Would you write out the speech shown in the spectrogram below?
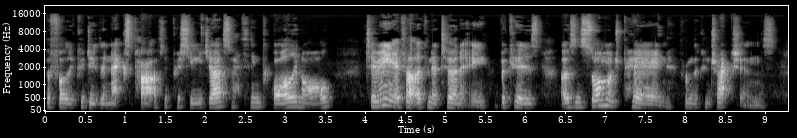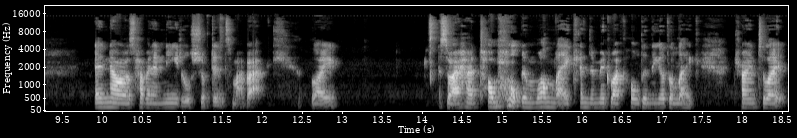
before they could do the next part of the procedure. So I think all in all, to me it felt like an eternity because I was in so much pain from the contractions and now I was having a needle shoved into my back. Like so I had Tom holding one leg and the midwife holding the other leg, trying to like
